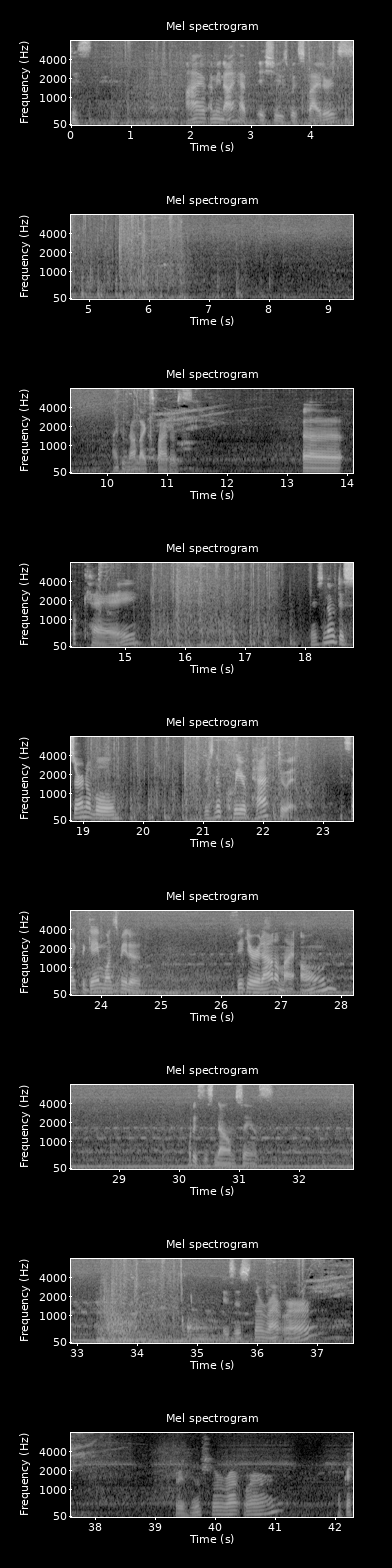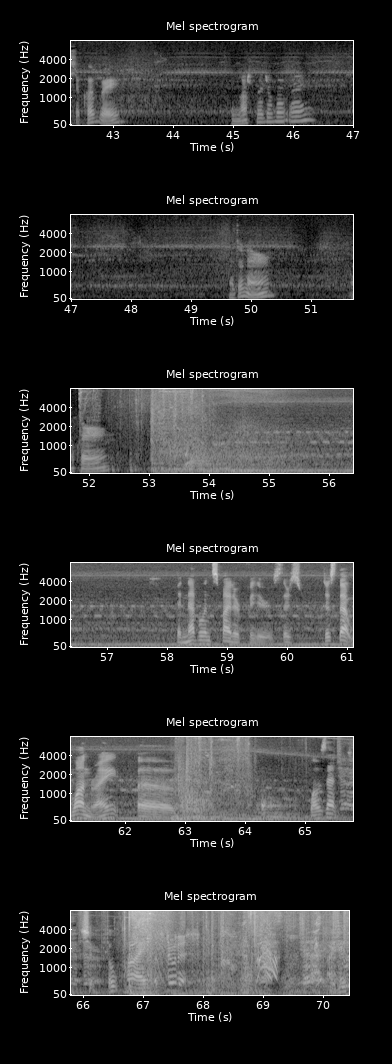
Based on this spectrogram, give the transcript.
Just I I mean I have issues with spiders. I do not like spiders. Uh okay. There's no discernible there's no clear path to it. It's like the game wants me to figure it out on my own. What is this nonsense? Is this the right word? Is this the right word? I guess it could be. It must be the right way. I don't know. Okay. Benevolent spider figures. There's just that one, right? Uh. What was that? Sh- oh, hi. Let's do this. I hate,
